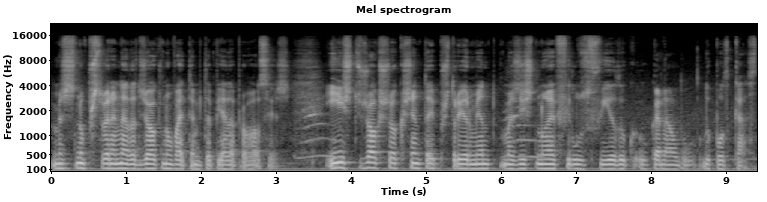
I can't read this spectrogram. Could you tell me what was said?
mas se não perceberem nada de jogos não vai ter muita piada para vocês. E isto jogos só acrescentei posteriormente, mas isto não é filosofia do, do canal do, do podcast.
